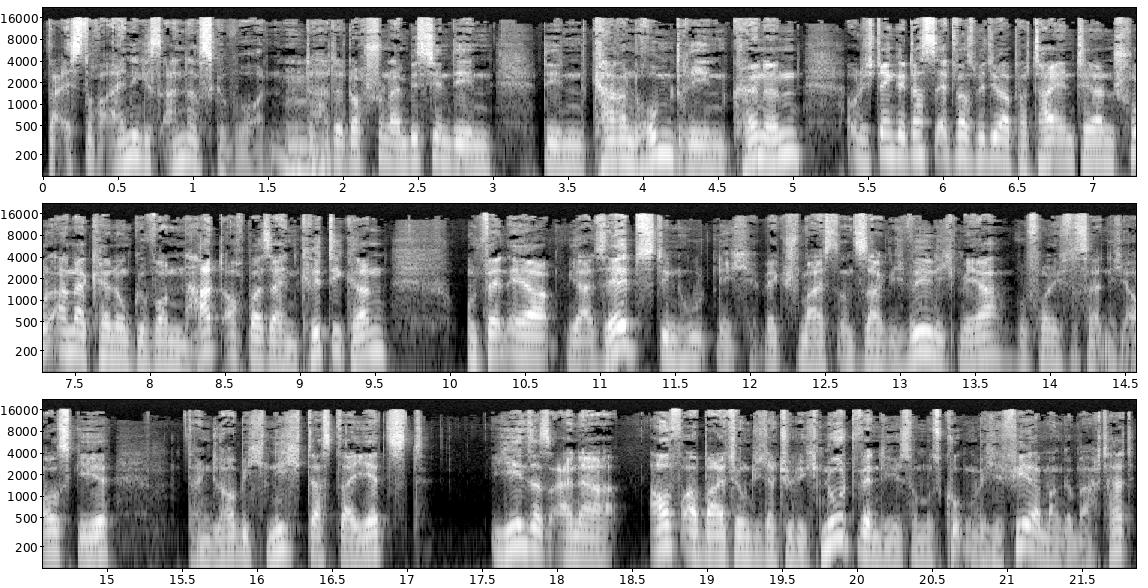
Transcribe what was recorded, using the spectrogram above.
da ist doch einiges anders geworden. Mhm. Da hat er doch schon ein bisschen den, den Karren rumdrehen können. Und ich denke, das ist etwas, mit dem er parteiintern schon Anerkennung gewonnen hat, auch bei seinen Kritikern. Und wenn er ja selbst den Hut nicht wegschmeißt und sagt, ich will nicht mehr, wovon ich das halt nicht ausgehe, dann glaube ich nicht, dass da jetzt jenseits einer Aufarbeitung, die natürlich notwendig ist, man muss gucken, welche Fehler man gemacht hat,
